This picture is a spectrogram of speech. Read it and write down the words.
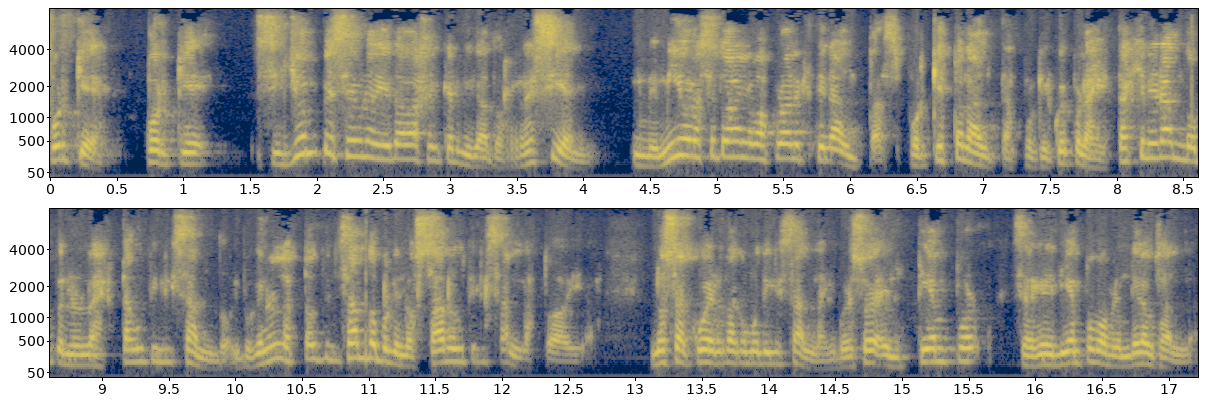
¿Por qué? Porque si yo empecé una dieta baja en carbohidratos recién y me mido las cetonas, lo más probable es que estén altas. ¿Por qué están altas? Porque el cuerpo las está generando, pero no las está utilizando. ¿Y por qué no las está utilizando? Porque no sabe utilizarlas todavía. No se acuerda cómo utilizarlas. Y por eso el tiempo, se requiere tiempo para aprender a usarlas.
